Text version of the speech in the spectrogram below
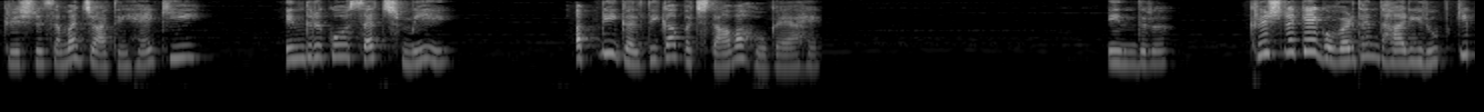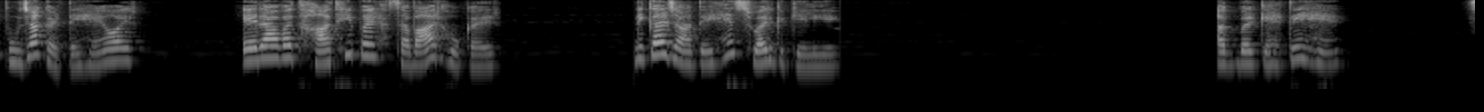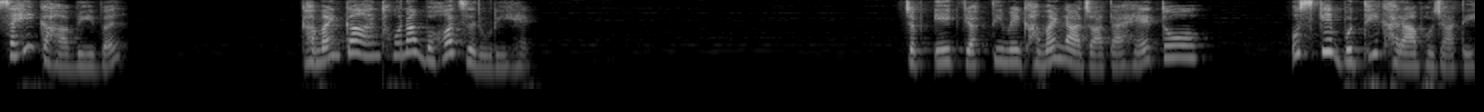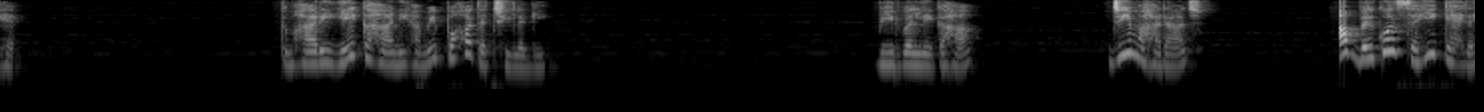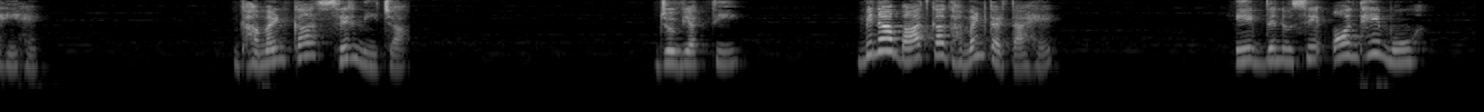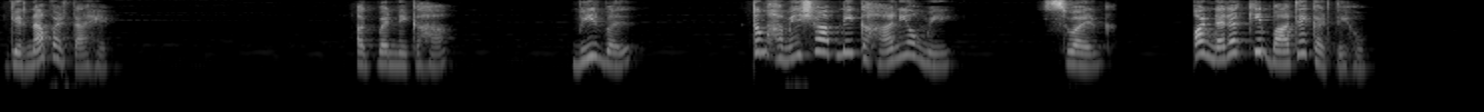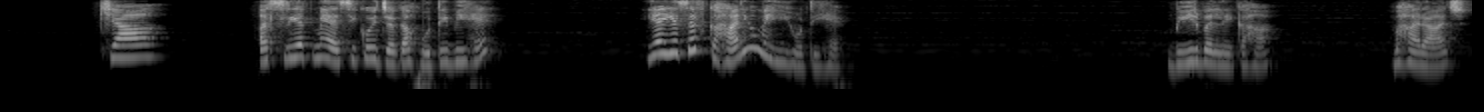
कृष्ण समझ जाते हैं कि इंद्र को सच में अपनी गलती का पछतावा हो गया है। इंद्र कृष्ण के गोवर्धनधारी रूप की पूजा करते हैं और एरावत हाथी पर सवार होकर निकल जाते हैं स्वर्ग के लिए। अकबर कहते हैं, सही कहा बीरबल घमंड का अंत होना बहुत ज़रूरी है। जब एक व्यक्ति में घमंड आ जाता है तो उसकी बुद्धि खराब हो जाती है। तुम्हारी ये कहानी हमें बहुत अच्छी लगी। बीरबल ने कहा, जी महाराज, आप बिल्कुल सही कह रहे हैं। घमंड का सिर नीचा। जो व्यक्ति बिना बात का घमंड करता है, एक दिन उसे औंधे मुँह गिरना पड़ता है। अकबर ने कहा, बीरबल, तुम हमेशा अपनी कहानियों में स्वर्ग और नरक की बातें करते हो। क्या असलियत में ऐसी कोई जगह होती भी है? या ये सिर्फ़ कहानियों में ही होती है? बीरबल ने कहा, महाराज,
